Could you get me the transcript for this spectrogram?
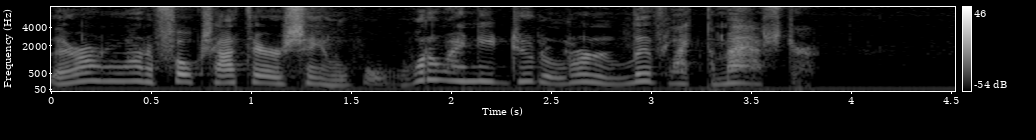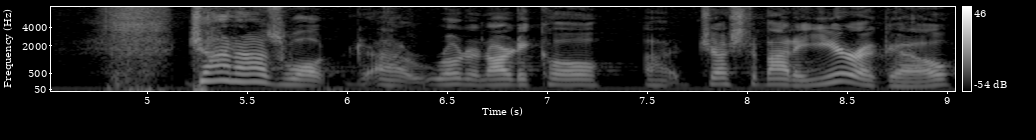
there are a lot of folks out there saying, What do I need to do to learn to live like the Master? John Oswalt uh, wrote an article uh, just about a year ago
